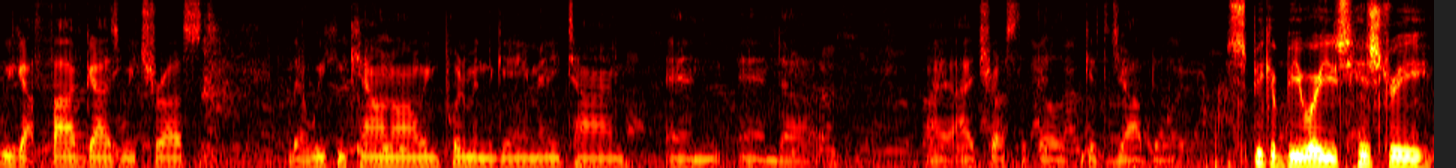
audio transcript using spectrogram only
we got five guys we trust that we can count on. We can put them in the game anytime, and and uh, I, I, trust that they'll get the job done. speak of BYU's history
